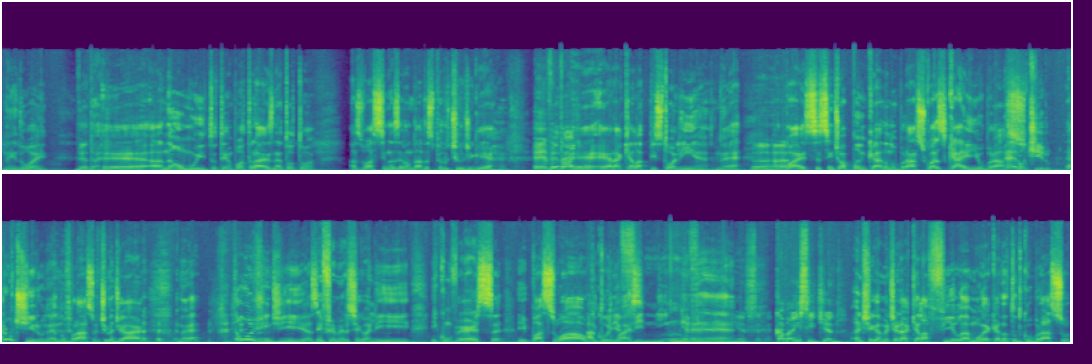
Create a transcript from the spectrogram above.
nem dói. Verdade. É, há não muito tempo atrás, né, Totó? As vacinas eram dadas pelo tiro de guerra. É verdade. É, era aquela pistolinha, né? Aham. Rapaz, você sentiu uma pancada no braço, quase caiu o braço. É, era um tiro. Era um tiro, né? No braço, um tiro de ar, né? Então, hoje em dia, as enfermeiras chegam ali e conversa e passa o álcool e tudo Agulha mais. fininha, É. Você acaba nem sentindo. Antigamente era aquela fila, molecada tudo com o braço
